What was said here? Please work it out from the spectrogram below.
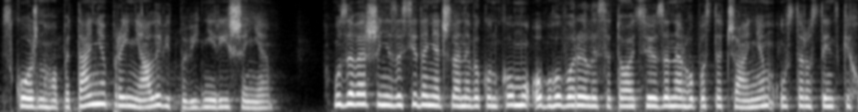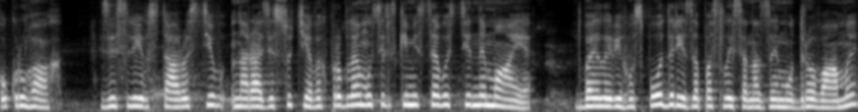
З кожного питання прийняли відповідні рішення. У завершенні засідання члени виконкому обговорили ситуацію з енергопостачанням у старостинських округах. Зі слів старостів, наразі суттєвих проблем у сільській місцевості немає. Дбайливі господарі запаслися на зиму дровами,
